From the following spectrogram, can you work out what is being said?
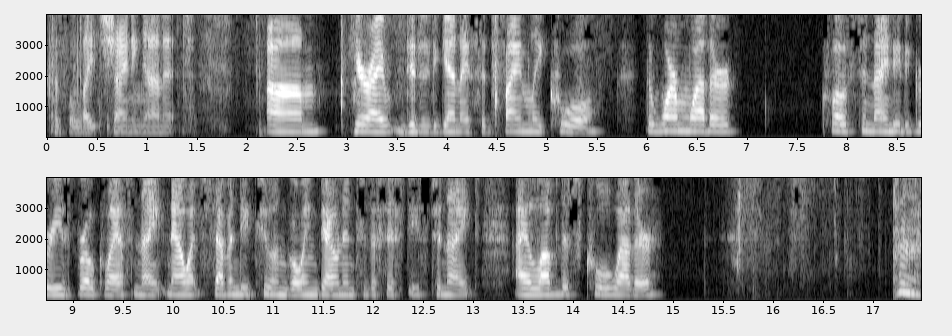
because the light's shining on it. Um, here I did it again. I said, finally cool. The warm weather close to 90 degrees broke last night. Now it's 72 and going down into the 50s tonight. I love this cool weather. and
